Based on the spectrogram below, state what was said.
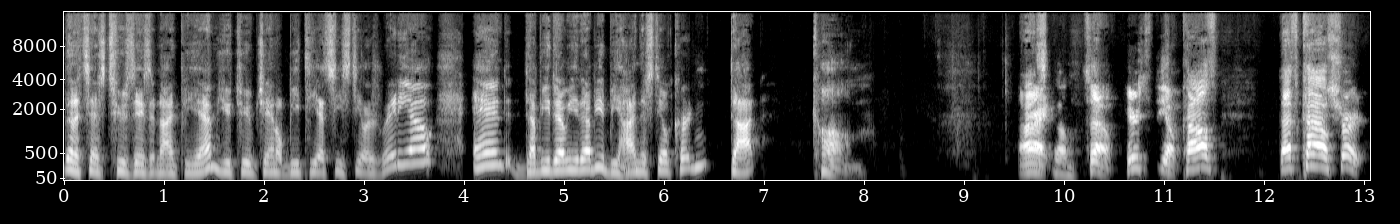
Then it says Tuesdays at 9 p.m., YouTube channel BTSC Steelers Radio, and www.behindthesteelcurtain.com. All right. So, So here's the deal. Kyle's that's Kyle's shirt.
